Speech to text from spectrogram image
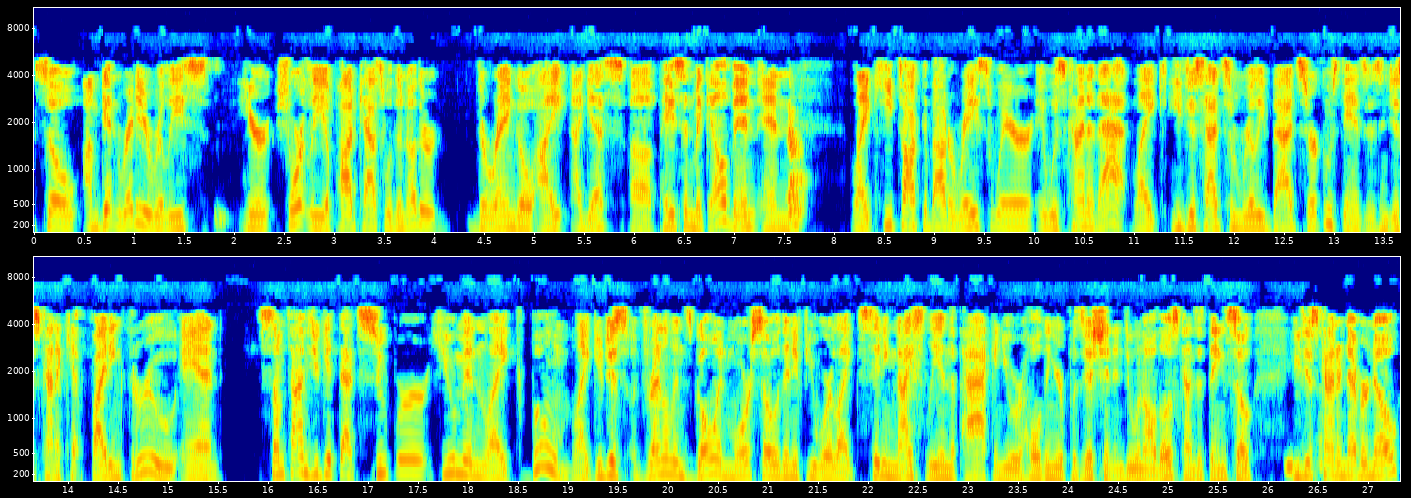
So I'm getting ready to release here shortly a podcast with another Durangoite, I guess, uh, Payson McElwain and Yeah. like he talked about a race where it was kind of that, like he just had some really bad circumstances and just kind of kept fighting through and sometimes you get that superhuman like boom, like you're just adrenaline's going more so than if you were like sitting nicely in the pack and you were holding your position and doing all those kinds of things. So you just kind of never know.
